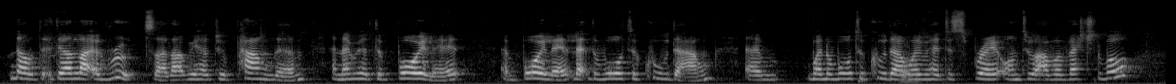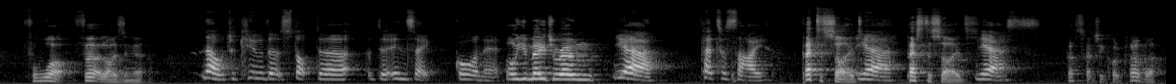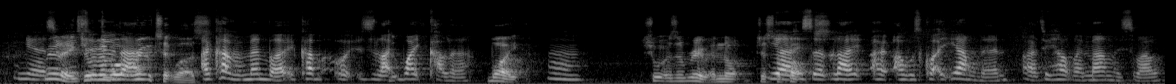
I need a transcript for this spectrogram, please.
no, they- are like roots. Uh, that we had to pound them, and then we had to boil it and boil it. Let the water cool down, and when the water cooled down, Oh. when we had to spray it onto our vegetable. For what? Fertilizing it. No, to kill the stop the the insect go on it. Oh, you made your own Yeah, pesticide. pesticide. Yeah, Pesticides. yes, That's actually quite clever. Yes. really? Do you remember what that. root it was? I can't remember. It come. It's like white color. White. Hmm. Sure, it was a root and not just yeah, a box. it's a, like I, I was quite young then. I had to help my mum as well.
